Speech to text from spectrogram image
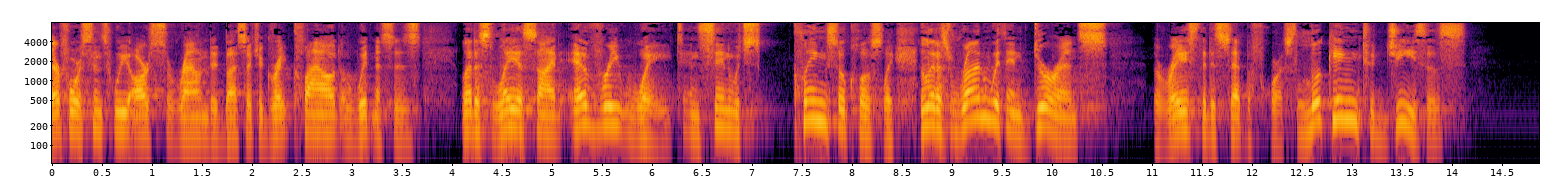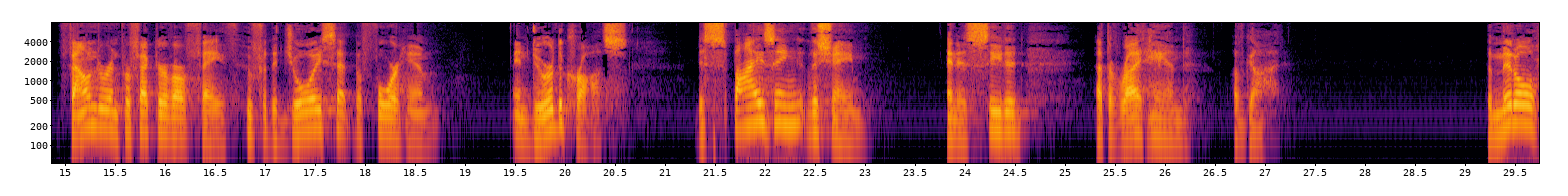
Therefore, since we are surrounded by such a great cloud of witnesses, let us lay aside every weight and sin which clings so closely, and let us run with endurance the race that is set before us, looking to Jesus, founder and perfecter of our faith, who for the joy set before him endured the cross, despising the shame, and is seated at the right hand of God. The middle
